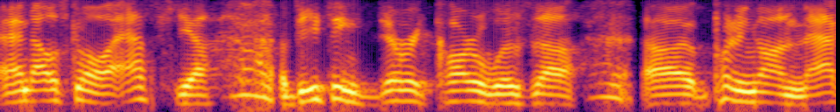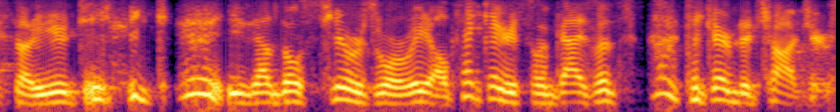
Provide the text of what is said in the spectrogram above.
And I was going to ask you, do you think Derek Carr was uh, uh, putting on an act, or you think you know, those tears were real? Take care of yourself, guys. Let's take care of the Chargers.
